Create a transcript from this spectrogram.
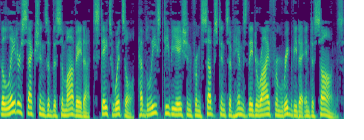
The later sections of the Samaveda, states Witzel, have least deviation from substance of hymns they derive from Rigveda into songs.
